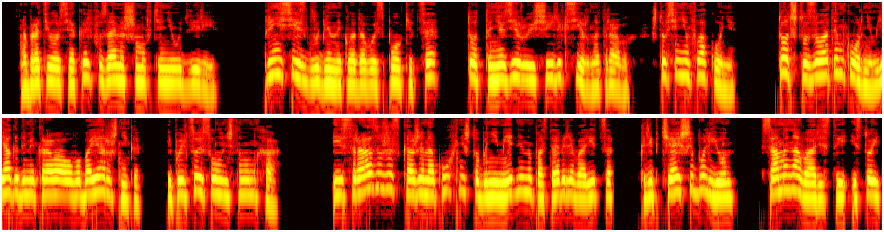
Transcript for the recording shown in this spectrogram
— обратилась я к эльфу, замершему в тени у двери. «Принеси из глубины кладовой с полки С тот тонизирующий эликсир на травах, что в синем флаконе, тот, что с золотым корнем, ягодами кровавого боярышника и пыльцой солнечного мха. И сразу же скажи на кухне, чтобы немедленно поставили вариться крепчайший бульон, самый наваристый, из той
